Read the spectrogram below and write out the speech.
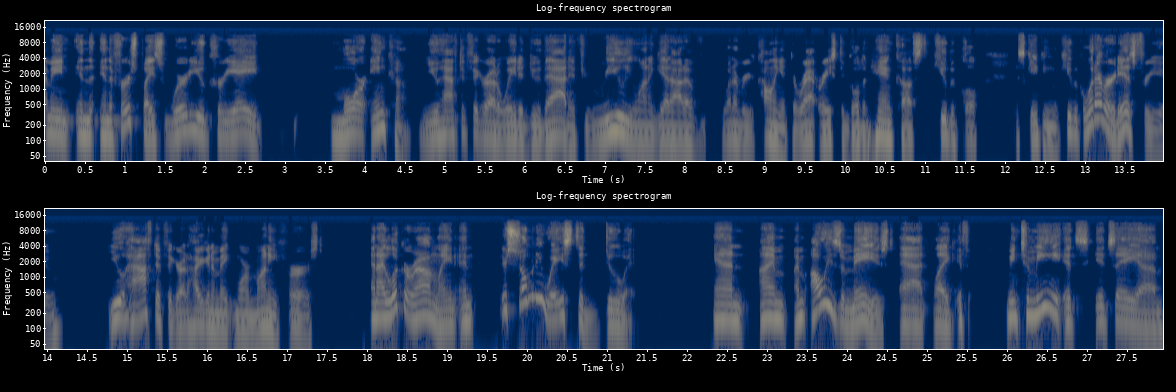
I mean, in the in the first place, where do you create more income? You have to figure out a way to do that if you really want to get out of whatever you're calling it—the rat race, the golden handcuffs, the cubicle, escaping the cubicle, whatever it is for you. You have to figure out how you're going to make more money first. And I look around, Lane, and there's so many ways to do it and i'm i'm always amazed at like if i mean to me it's it's a um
